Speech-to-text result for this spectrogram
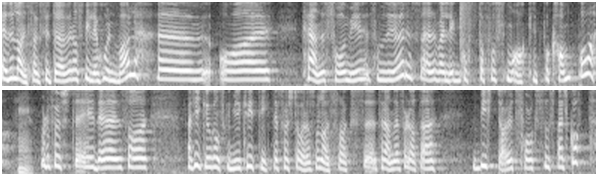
er du landslagsutøver og spiller håndball uh, og trener så mye som du gjør, så er det veldig godt å få smake litt på kamp òg. Mm. For det første i det, så jeg fikk jo ganske mye kritikk det første året som landslagstrener fordi at jeg bytta ut folk som spilte godt,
